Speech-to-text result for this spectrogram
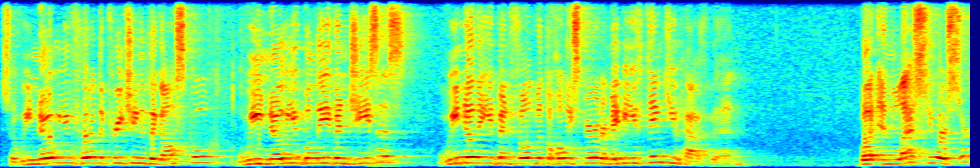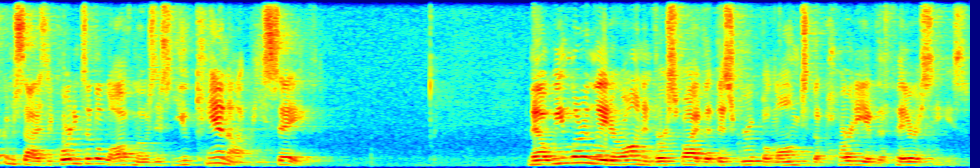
So we know you've heard the preaching of the gospel. We know you believe in Jesus. We know that you've been filled with the Holy Spirit, or maybe you think you have been. But unless you are circumcised according to the law of Moses, you cannot be saved. Now, we learn later on in verse 5 that this group belonged to the party of the Pharisees.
